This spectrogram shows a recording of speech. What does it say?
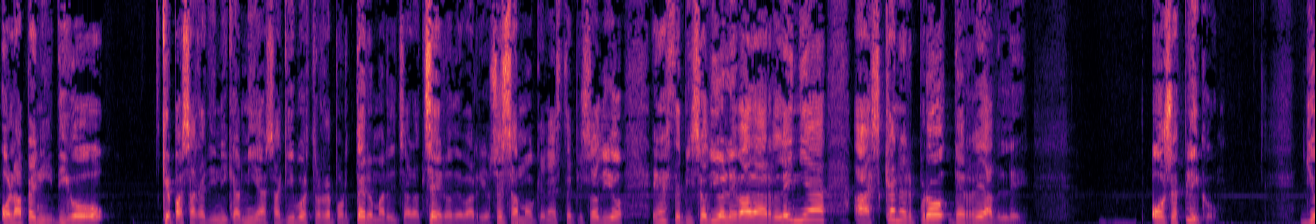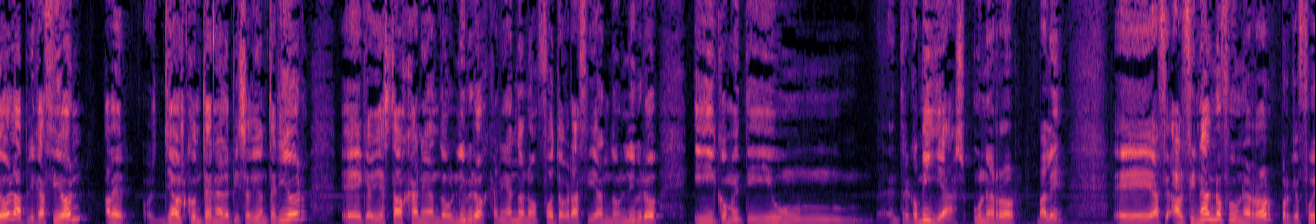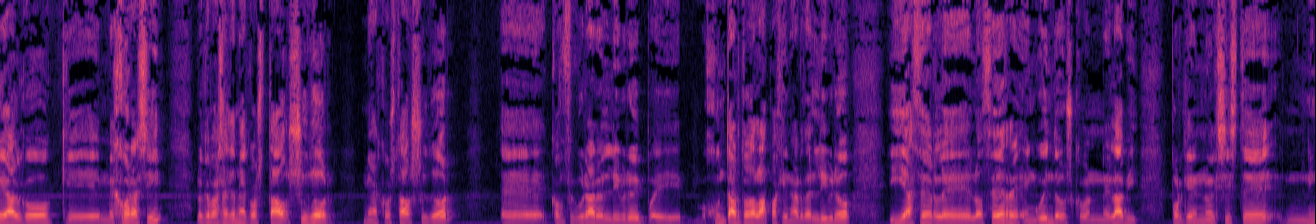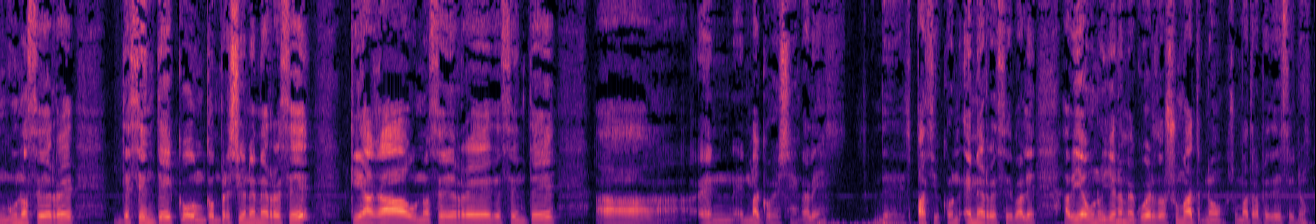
Hola Penny, digo, ¿qué pasa gallinicas mías? Aquí vuestro reportero más de Barrio Sésamo que en este episodio, en este episodio le va a dar leña a Scanner Pro de Readle. Os explico. Yo la aplicación, a ver, ya os conté en el episodio anterior eh, que había estado escaneando un libro, escaneando no, fotografiando un libro y cometí un, entre comillas, un error, ¿vale? Eh, al final no fue un error porque fue algo que mejor así, lo que pasa es que me ha costado sudor me ha costado sudor eh, configurar el libro y, juntar todas las páginas del libro y hacerle el OCR en Windows con el AVI, porque no existe ningún OCR decente con compresión MRC que haga un OCR decente ah, en, en macOS, ¿vale? de espacio, con MRC, ¿vale? Había uno, yo no me acuerdo, Sumatra, no, Sumatra PDF no.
